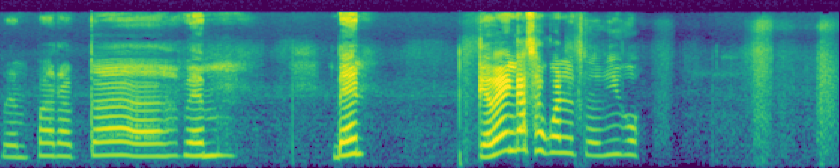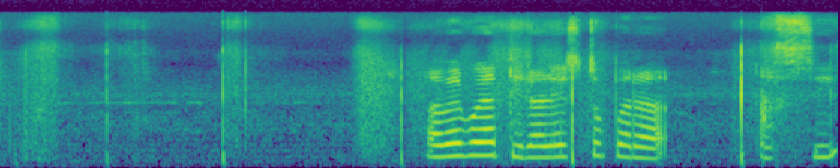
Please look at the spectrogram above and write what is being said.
Ven para acá. Ven. Ven. Que vengas, abuela, te digo. A ver, voy a tirar esto para así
